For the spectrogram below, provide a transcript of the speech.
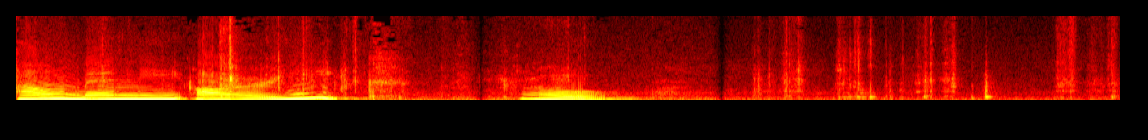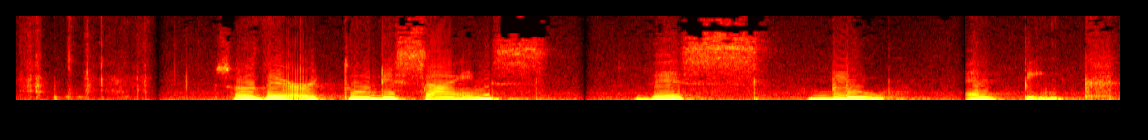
How many are unique? Oh, So there are two designs, this blue and pink.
